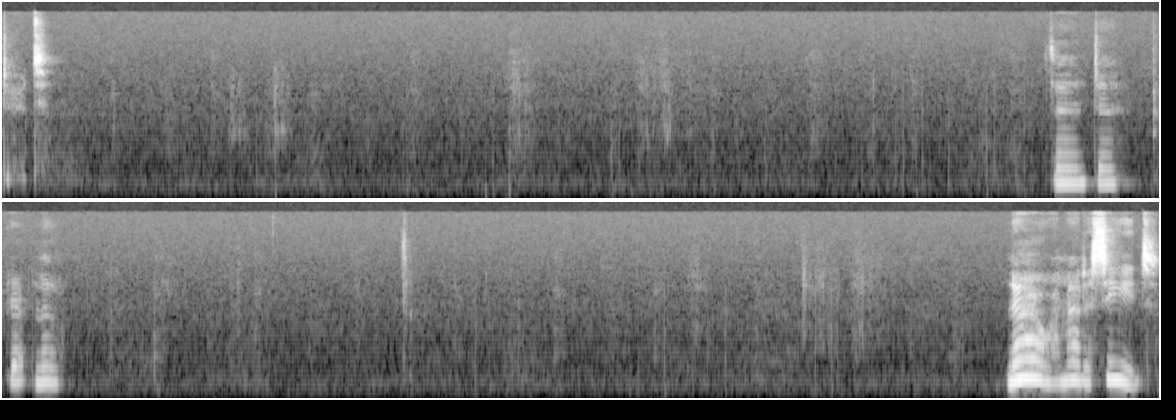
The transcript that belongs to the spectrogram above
Dirt. Dun, dun, crap, no. No, I'm out of seeds.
